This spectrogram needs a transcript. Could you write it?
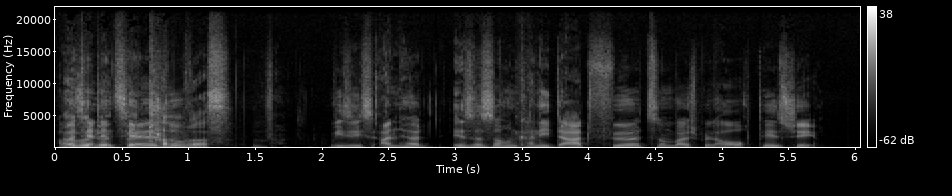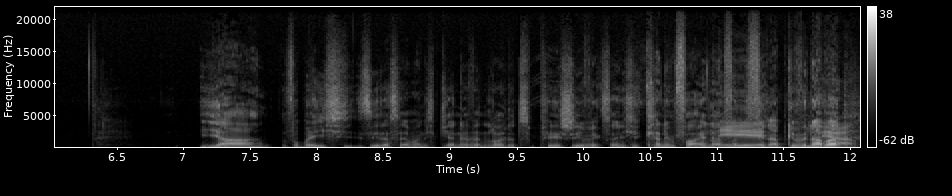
Aber also der, der kann so- was. Wie sich's anhört, ist es doch ein Kandidat für zum Beispiel auch PSG. Ja, wobei ich sehe das ja immer nicht gerne, wenn Leute zu PSG wechseln. Ich kann dem Verein einfach Nee, nicht viel abgewinnen, aber ja.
